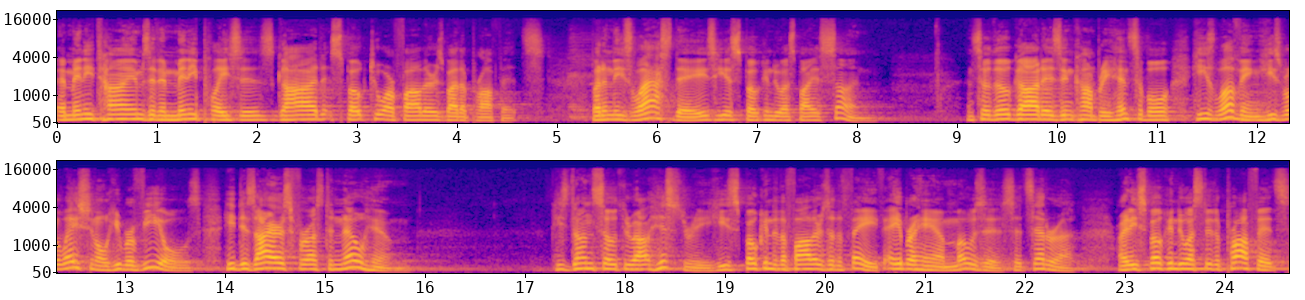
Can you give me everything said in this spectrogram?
and many times and in many places, God spoke to our fathers by the prophets. But in these last days, he has spoken to us by his Son. And so, though God is incomprehensible, he's loving, he's relational, he reveals, he desires for us to know him. He's done so throughout history. He's spoken to the fathers of the faith, Abraham, Moses, etc. Right? He's spoken to us through the prophets.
